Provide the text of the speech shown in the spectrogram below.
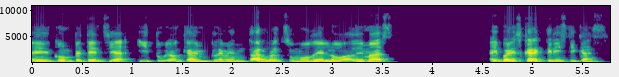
eh, competencia y tuvieron que implementarlo en su modelo. Además, hay varias características.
